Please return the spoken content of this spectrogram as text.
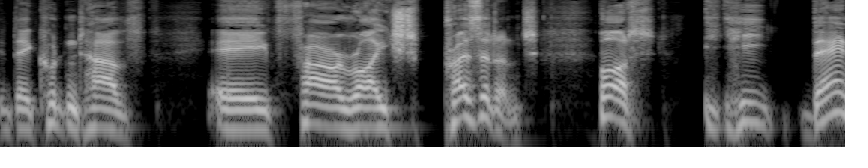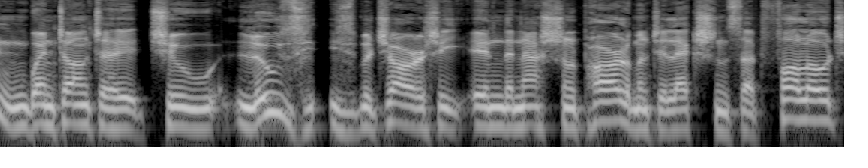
they couldn't have a far right president. But he then went on to, to lose his majority in the national parliament elections that followed.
